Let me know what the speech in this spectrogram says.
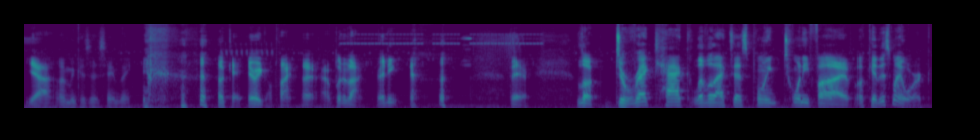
Yeah, I mean, because the same thing. okay, there we go. Fine. Right, I'll put it on. Ready? there. Look, direct hack level access point 25. Okay, this might work.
